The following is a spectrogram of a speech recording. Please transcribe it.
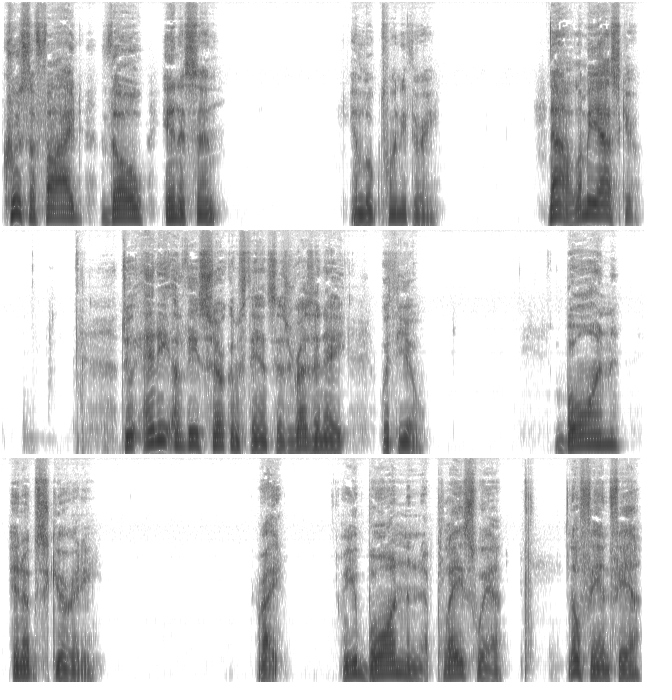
crucified though innocent, in Luke 23. Now, let me ask you, do any of these circumstances resonate with you? Born in obscurity. Right? Were you born in a place where no fanfare?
